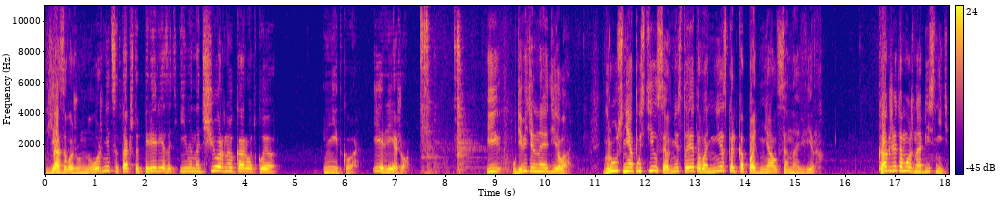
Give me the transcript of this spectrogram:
Я завожу ножницы так, чтобы перерезать именно черную короткую нитку и режу. И удивительное дело, груз не опустился, а вместо этого несколько поднялся наверх. Как же это можно объяснить?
